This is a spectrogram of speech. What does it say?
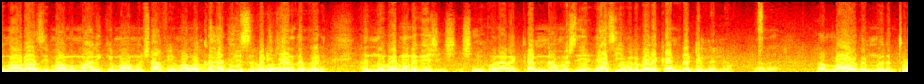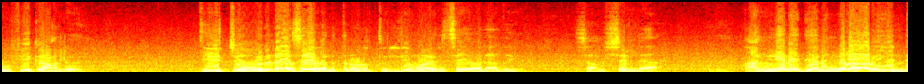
ഇമാം റാസി ഇമാമും മാലിക് ഇമാമും ഷാഫി ഇമാമും ഒക്കെ ഹദീസ് പഠിക്കാൻ തപ്പി എന്ന് പറഞ്ഞിട്ടുണ്ടെങ്കിൽ ഷെയ്ഖുനാനെ കണ്ട് നമ്മൾ ഞാൻ സി എം കണ്ടിട്ടില്ലല്ലോ. അതെ. അള്ളാഹു തന്നൊരു തൗഫീഖാണല്ലോ അത്. തിരിച്ചു ഓരുടെ ആ സേവനത്തിനോട് തുല്യമായൊരു സേവന അത്. സംശയമില്ല. അങ്ങനെ ജനങ്ങളെ അറിയേണ്ട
